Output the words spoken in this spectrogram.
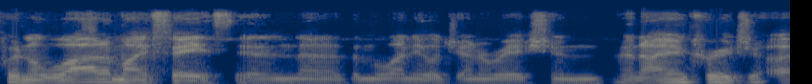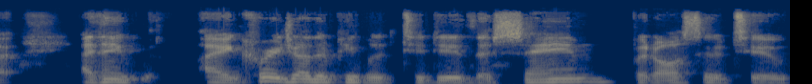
putting a lot of my faith in uh, the millennial generation, and I encourage. Uh, I think I encourage other people to do the same, but also to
